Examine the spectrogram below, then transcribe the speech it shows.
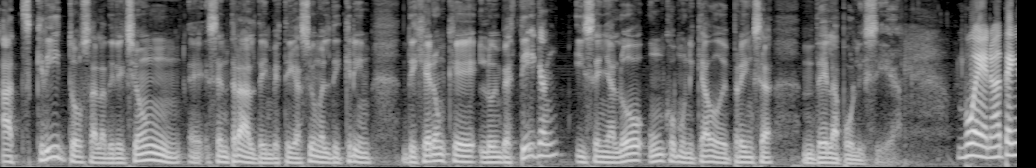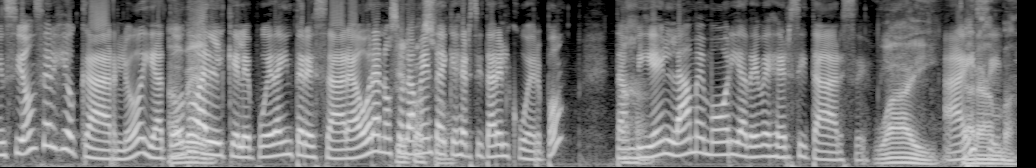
adscritos a la Dirección eh, Central de Investigación, el DICRIM, dijeron que lo investigan y señaló un comunicado de prensa de la policía. Bueno, atención Sergio Carlo y a todo al que le pueda interesar. Ahora no solamente hay que ejercitar el cuerpo, también la memoria debe ejercitarse. Guay. caramba.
